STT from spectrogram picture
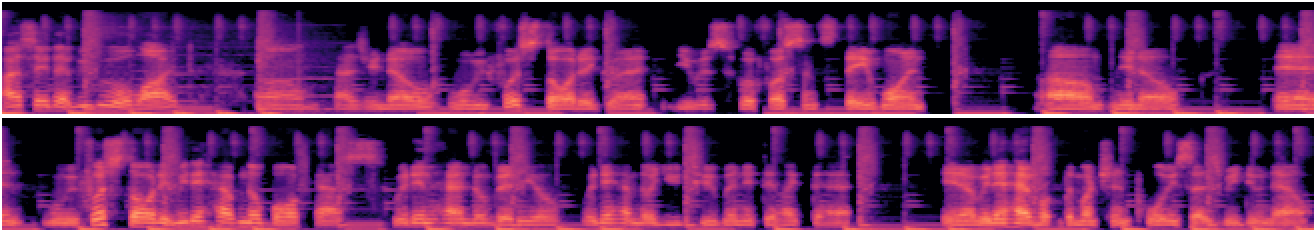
I say that we grew a lot. Um, as you know, when we first started, Grant, you was with us since day one. Um, you know, and when we first started, we didn't have no broadcasts, we didn't have no video, we didn't have no YouTube, anything like that. You know, we didn't have the much employees as we do now.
